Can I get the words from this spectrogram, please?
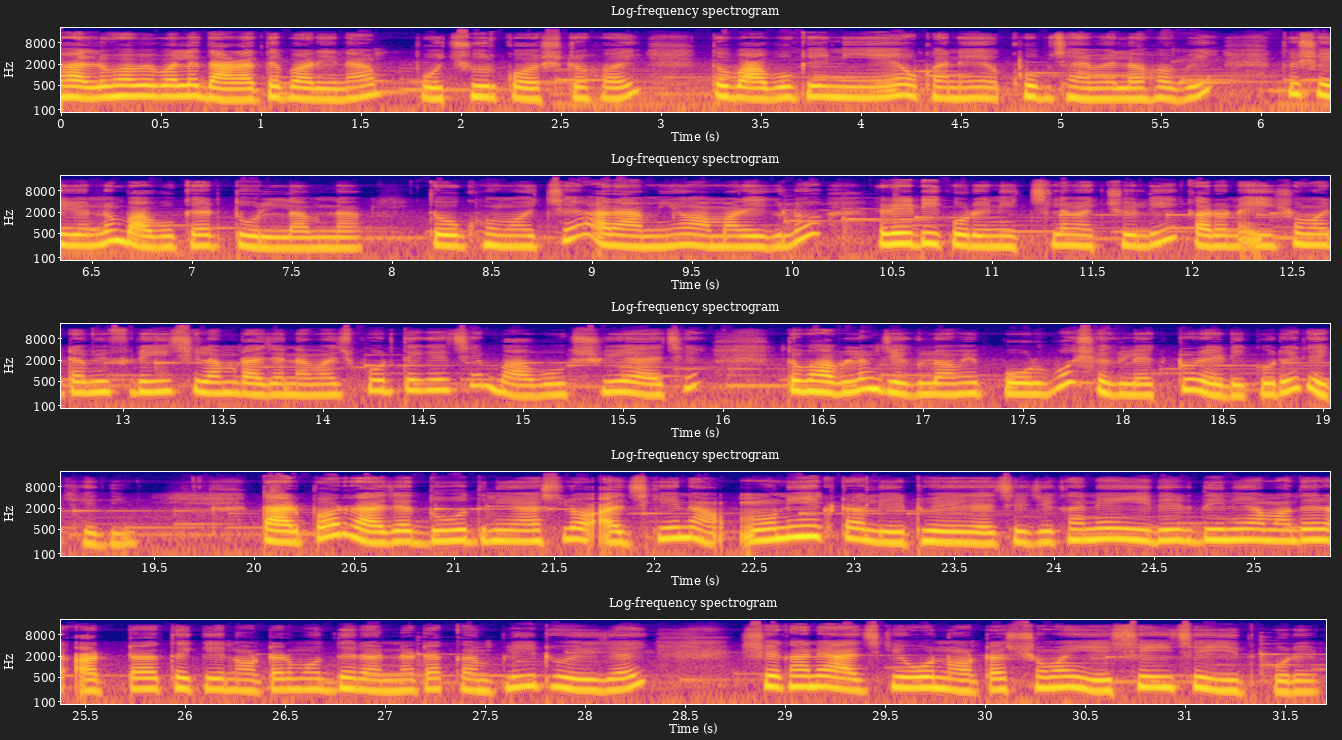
ভালোভাবে বলে দাঁড়াতে পারি না, প্রচুর কষ্ট হয়। তো বাবুকে নিয়ে ওখানে খুব ঝামেলা হবে, তো সেই জন্য বাবুকে আর তুললাম না। তো ঘুমোচ্ছে আর আমিও আমার এইগুলো রেডি করে নিচ্ছিলাম অ্যাকচুয়ালি কারণ এই সময়টা আমি ফ্রি ছিলাম রাজা নামাজ পড়তে গেছে, বাবু শুয়ে আছে, তো ভাবলাম যেগুলো আমি পরবো সেগুলো একটু রেডি করে রেখে দিই। তারপর রাজা দুধ নিয়ে আসলো, আজকে না অনেকটা লেট হয়ে গেছে, যেখানে ঈদের দিনে আমাদের আটটা থেকে নটার মধ্যে রান্নাটা কমপ্লিট হয়ে যায়, সেখানে আজকে ও নটার সময় এসেইছে ঈদ করে।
